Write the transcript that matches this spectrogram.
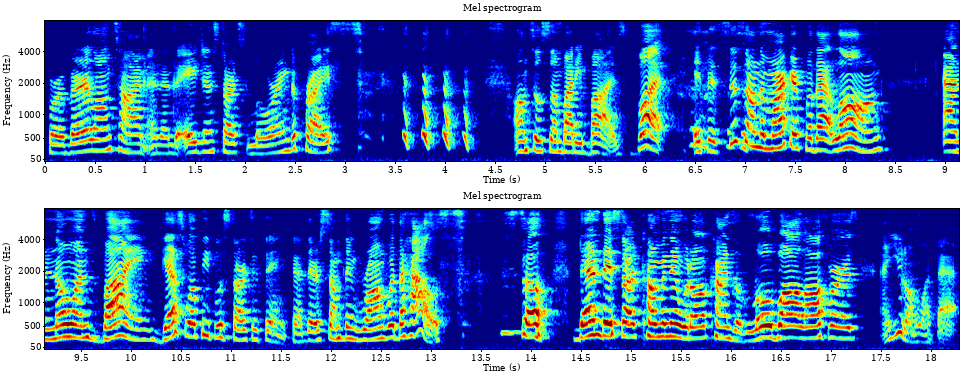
for a very long time and then the agent starts lowering the price until somebody buys. But if it sits on the market for that long and no one's buying, guess what people start to think? That there's something wrong with the house. so then they start coming in with all kinds of lowball offers and you don't want that.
